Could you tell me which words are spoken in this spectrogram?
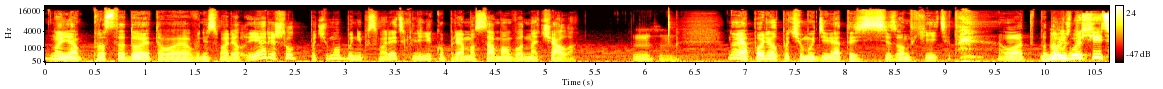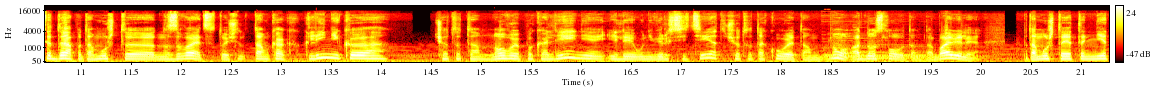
Но я просто до этого его не смотрел. И я решил, почему бы не посмотреть клинику прямо с самого начала. Mm-hmm. Ну, я понял, почему девятый сезон хейтит. вот, ну, его что... хейтят, да, потому что называется точно там как клиника, что-то там новое поколение или университет, что-то такое там, ну, одно слово там добавили, потому что это не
